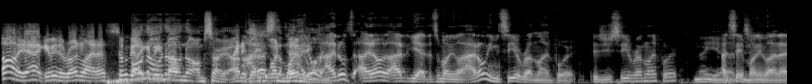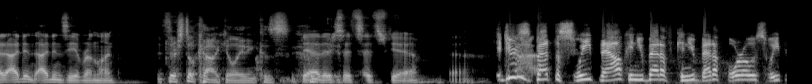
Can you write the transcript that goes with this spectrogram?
Oh yeah, give me the run line. That's so good. Oh no, no, no. I'm sorry. I, that's the money line. I don't. I don't. I, yeah, that's money line. I don't even see a run line for it. Did you see a run line for it? No, yeah. I say money line. I, I, didn't. I didn't see a run line. They're still calculating because yeah, there's it's it's yeah. yeah. Did you just bet the sweep now? Can you bet a Can you bet a 4-0 sweep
